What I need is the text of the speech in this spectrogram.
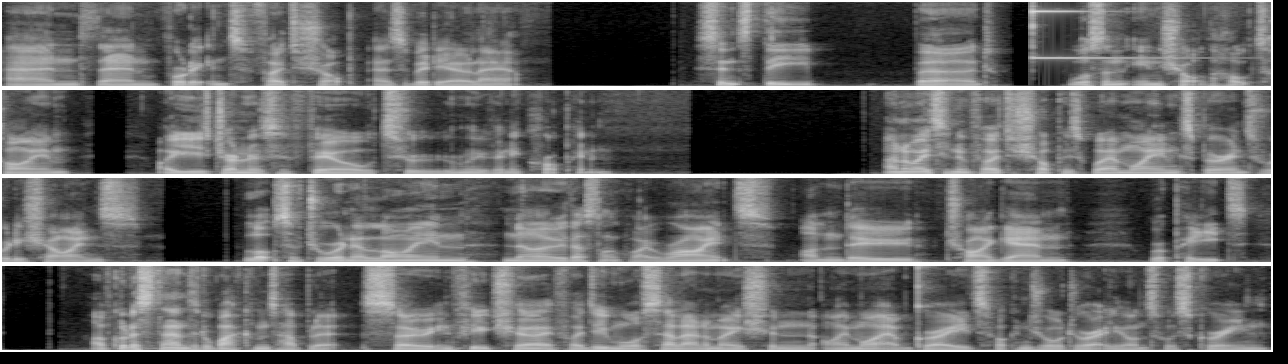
and then brought it into Photoshop as a video layer. Since the bird wasn't in shot the whole time, I used generative fill to remove any cropping. Animating in Photoshop is where my inexperience really shines. Lots of drawing a line, no, that's not quite right, undo, try again, repeat. I've got a standard Wacom tablet, so in future if I do more cel animation I might upgrade so I can draw directly onto a screen.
